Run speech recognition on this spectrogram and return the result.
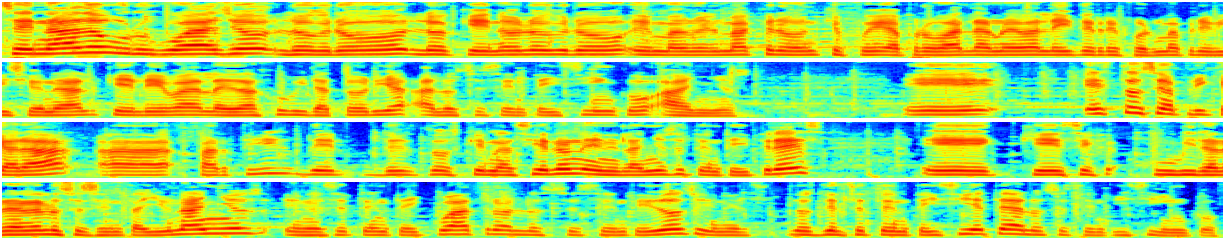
Senado uruguayo logró lo que no logró Emmanuel Macron, que fue aprobar la nueva ley de reforma previsional que eleva la edad jubilatoria a los 65 años. Eh, esto se aplicará a partir de, los que nacieron en el año 73, eh, que se jubilarán a los 61 años, en el 74 a los 62 y en los del 77 a los 65.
